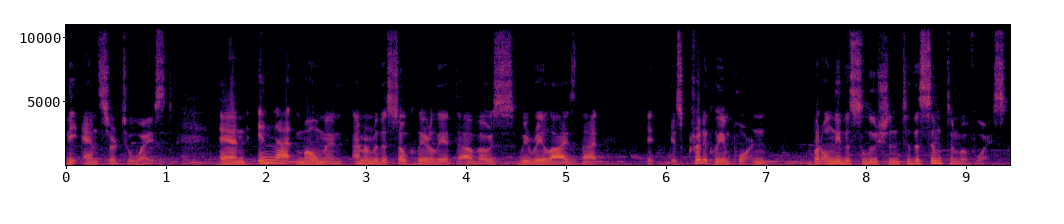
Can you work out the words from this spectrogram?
the answer to waste? And in that moment, I remember this so clearly at Davos, we realized that it is critically important, but only the solution to the symptom of waste.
